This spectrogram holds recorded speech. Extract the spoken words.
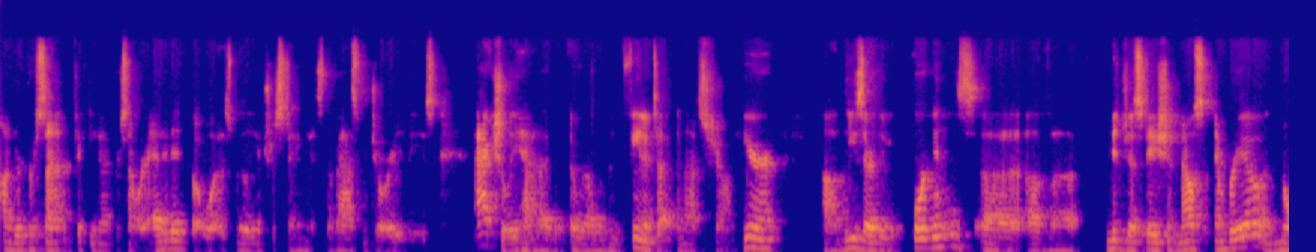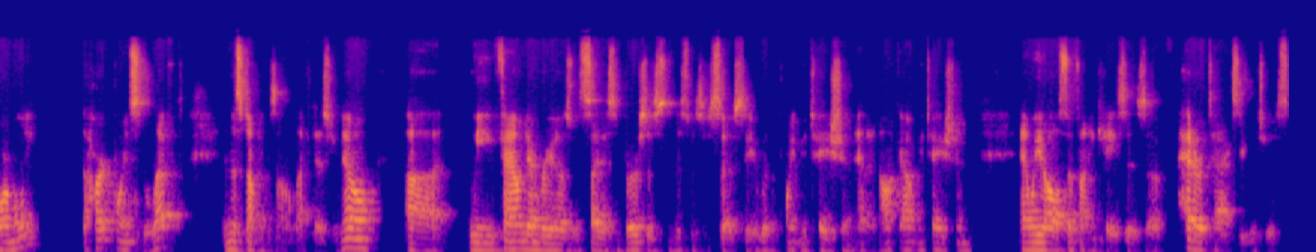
a 100% and 59% were edited. But what was really interesting is the vast majority of these actually had a relevant phenotype, and that's shown here. Uh, these are the organs uh, of a mid-gestation mouse embryo, and normally the heart points to the left, and the stomach is on the left, as you know. Uh, we found embryos with situs inversus, and this was associated with a point mutation and a knockout mutation. And we'd also find cases of heterotaxy, which is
